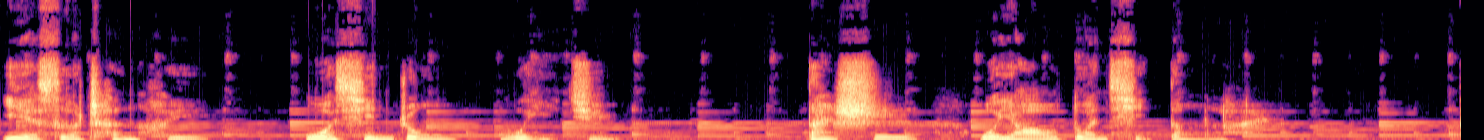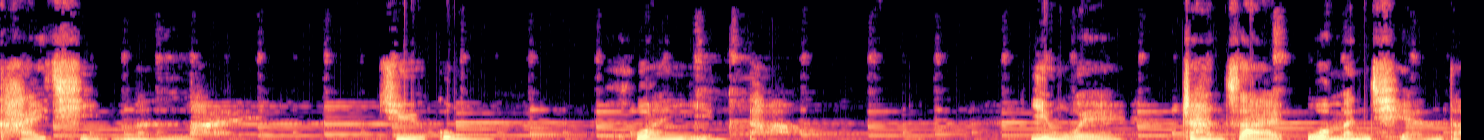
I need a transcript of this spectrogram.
夜色沉黑，我心中畏惧，但是我要端起灯来。开起门来，鞠躬欢迎他，因为站在我门前的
